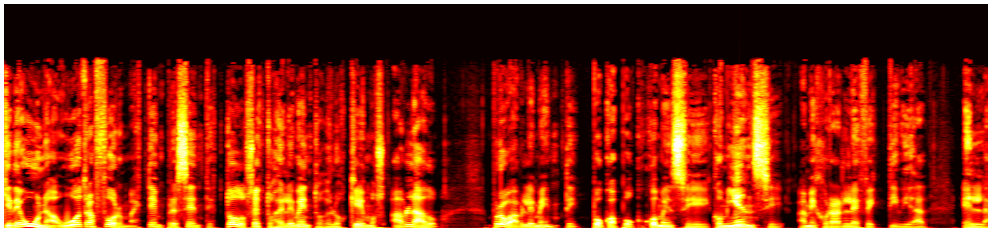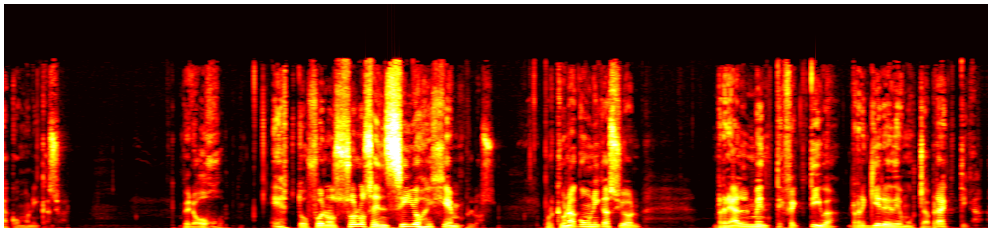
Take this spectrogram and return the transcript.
que de una u otra forma estén presentes todos estos elementos de los que hemos hablado, probablemente poco a poco comience, a mejorar la efectividad en la comunicación. Pero ojo, estos fueron solo sencillos ejemplos, porque una comunicación realmente efectiva requiere de mucha práctica.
